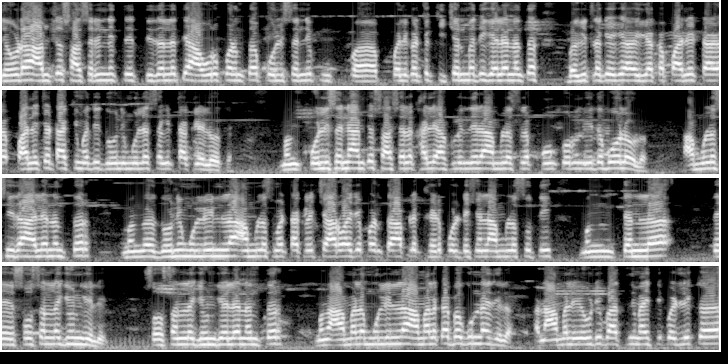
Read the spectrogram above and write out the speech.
तेवढं आमच्या सासऱ्यांनी ते तिथलं ते आवरूपर्यंत पोलिसांनी पलीकडच्या किचनमध्ये गेल्यानंतर बघितलं की एका पाणी टा पाण्याच्या टाकीमध्ये दोन्ही मुलं सगळे टाकलेलं होतं. मग पोलिसांनी आमच्या सासऱ्याला खाली हाकलून दिलं ॲम्ब्युलन्सला फोन करून इथं बोलवलं. ॲम्ब्युलन्स इथं आल्यानंतर मग दोन्ही मुलींना ॲम्ब्युलन्समध्ये टाकले. चार वाजेपर्यंत आपल्या खेड पोलीस स्टेशनला ॲम्ब्युलन्स होती. मग त्यांना ते सोसनला घेऊन गेले. सोसनला घेऊन गेल्यानंतर मग आम्हाला मुलींना आम्हाला काय बघून नाही दिलं. आणि आम्हाला एवढी बातमी माहिती पडली का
